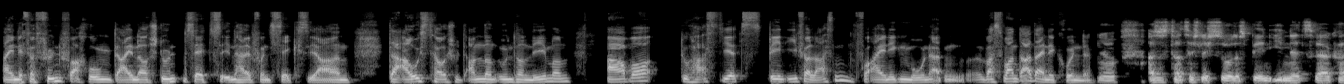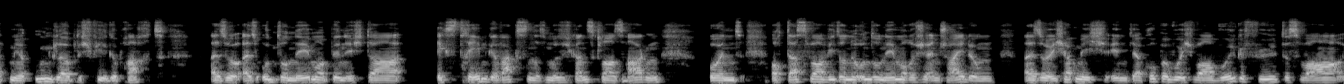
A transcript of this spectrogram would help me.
eine Verfünffachung deiner Stundensätze innerhalb von sechs Jahren, der Austausch mit anderen Unternehmern. Aber Du hast jetzt BNI verlassen vor einigen Monaten. Was waren da deine Gründe? Ja, also es ist tatsächlich so, das BNI-Netzwerk hat mir unglaublich viel gebracht. Also als Unternehmer bin ich da extrem gewachsen, das muss ich ganz klar sagen. Und auch das war wieder eine unternehmerische Entscheidung. Also ich habe mich in der Gruppe, wo ich war, wohlgefühlt. Das war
